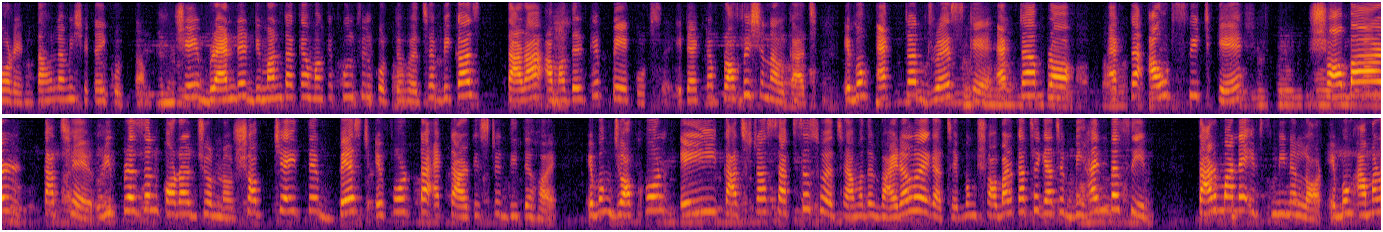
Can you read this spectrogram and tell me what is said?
করেন তাহলে আমি সেটাই করতাম। সেই ব্র্যান্ডের ডিমান্ডটাকে আমাকে ফুলফিল করতে হয়েছে বিকজ তারা আমাদেরকে পে করছে। এটা একটা প্রফেশনাল কাজ। এবং একটা ড্রেসকে একটা একটা আউটফিটকে সবার কাছে রিপ্রেজেন্ট করার জন্য সবচাইতে বেস্ট এফোর্টটা একটা আর্টিস্টের দিতে হয়। এবং যখন এই কাজটা সাকসেস হয়েছে, আমাদের ভাইরাল হয়ে গেছে এবং সবার কাছে গেছে বিহাইন্ড দ্য সিন তার মানে ইটস মিন এ লট এবং আমার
